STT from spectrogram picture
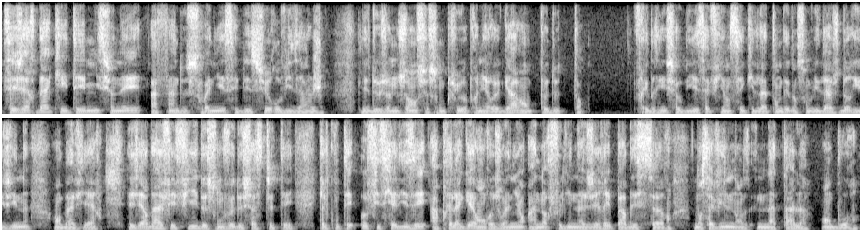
c'est Gerda qui a été missionnée afin de soigner ses blessures au visage. Les deux jeunes gens se sont plus au premier regard en peu de temps. Friedrich a oublié sa fiancée qui l'attendait dans son village d'origine en Bavière, et Gerda a fait fi de son vœu de chasteté qu'elle comptait officialiser après la guerre en rejoignant un orphelinat géré par des sœurs dans sa ville natale, Hambourg.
